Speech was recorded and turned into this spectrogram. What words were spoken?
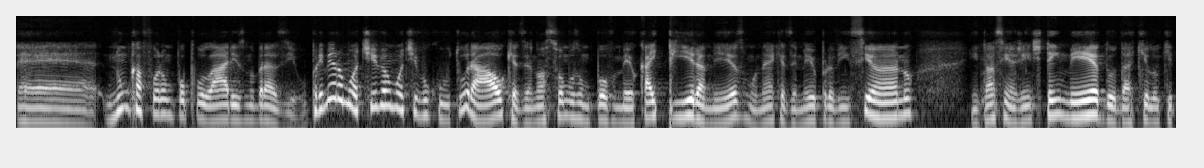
é, nunca foram populares no Brasil. O primeiro motivo é um motivo cultural, quer dizer, nós somos um povo meio caipira mesmo, né? Quer dizer, meio provinciano. Então, assim, a gente tem medo daquilo que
